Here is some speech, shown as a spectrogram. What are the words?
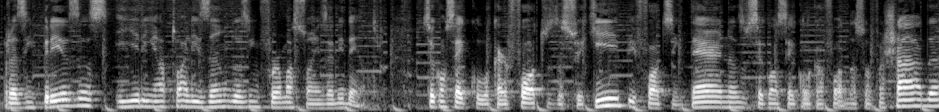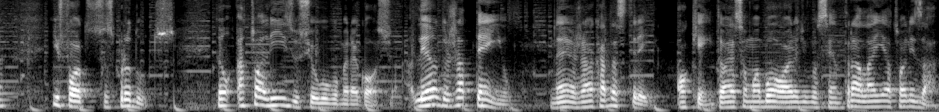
para as empresas irem atualizando as informações ali dentro. Você consegue colocar fotos da sua equipe, fotos internas, você consegue colocar foto na sua fachada e fotos dos seus produtos. Então, atualize o seu Google Meu Negócio. Leandro, já tenho, né? Já cadastrei. Ok, então essa é uma boa hora de você entrar lá e atualizar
